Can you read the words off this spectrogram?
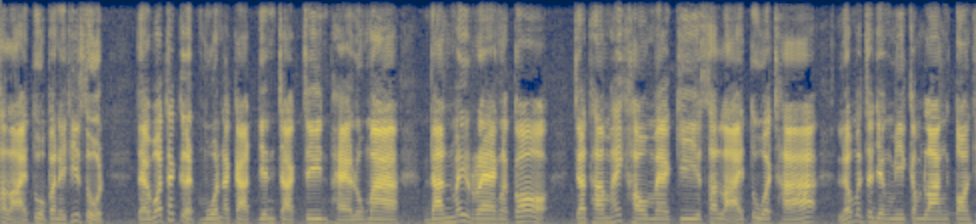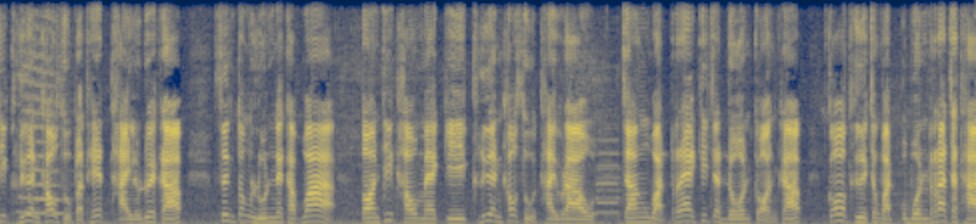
สลายตัวไปในที่สุด แต่ว่าถ้าเกิดมวลอากาศเย็นจากจีนแผ่ลงมา ดันไม่แรงแล้วก็จะทำให้เคาแมกีสลายตัวช้า แล้วมันจะยังมีกำลังตอนที่เคลื่อนเข้าสู่ประเทศไทยแล้วด้วยครับ ซึ่งต้องลุ้นนะครับว่า ตอนที่เคาแมกีเคลื่อนเข้าสู่ไทยเรา จังหวัดแรกที่จะโดนก่อนครับ ก็คือจังหวัดอุบลราชธา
